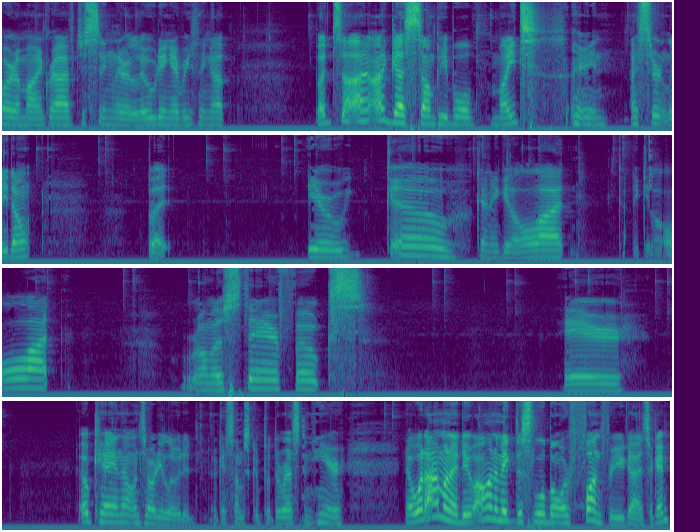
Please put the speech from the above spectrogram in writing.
part of Minecraft, just sitting there loading everything up. But I guess some people might. I mean, I certainly don't. But here we go. Gonna get a lot. Gotta get a lot. We're almost there, folks. There. Okay, and that one's already loaded. Okay, so I'm just gonna put the rest in here. Now what I'm going to do, I want to make this a little bit more fun for you guys, okay?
